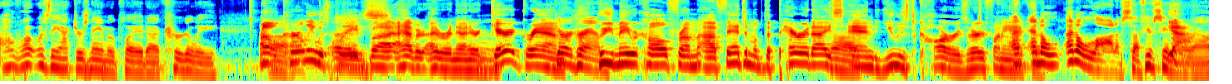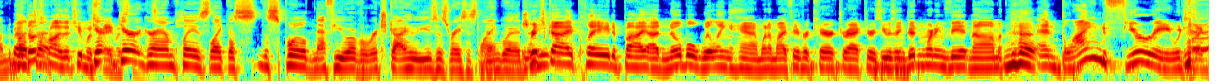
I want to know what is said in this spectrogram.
oh, what was the actor's name who played uh, Curly? Oh, Curly was played as- by I have it I have it written down here. Garrett Graham, Mm. Garrett Graham. who you may recall from uh, Phantom of the Paradise and Used Cars. Very funny and, actor. and, a, and a lot of stuff. You've seen Yeah, him around. but those are probably the two most Gar- famous Garrett things. Graham plays like the, the spoiled nephew of a rich guy who uses racist language. Rich he- guy played by uh, Noble Willingham, one of my favorite character actors. He was in Good Morning Vietnam and Blind Fury, which is a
